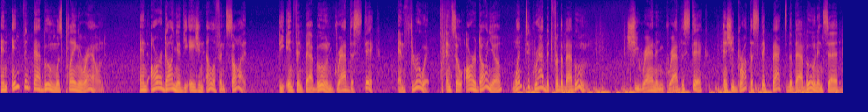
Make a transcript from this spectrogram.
An infant baboon was playing around, and Aradanya the Asian elephant saw it. The infant baboon grabbed a stick and threw it, and so Aradanya went to grab it for the baboon. She ran and grabbed the stick, and she brought the stick back to the baboon and said,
